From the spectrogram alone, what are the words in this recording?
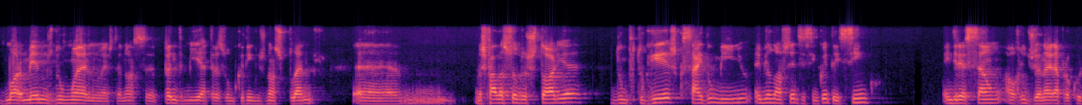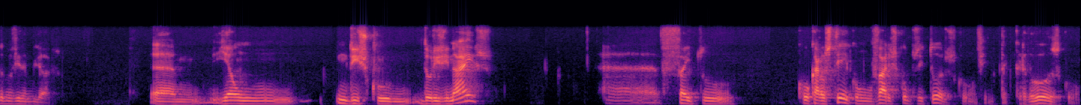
demore menos de um ano. Esta nossa pandemia atrasou um bocadinho os nossos planos. Uh, mas fala sobre a história de um português que sai do Minho em 1955 em direção ao Rio de Janeiro à procura de uma vida melhor. Um, e é um, um, disco de originais, uh, feito com o Carlos T, com vários compositores, com enfim, Cardoso, com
